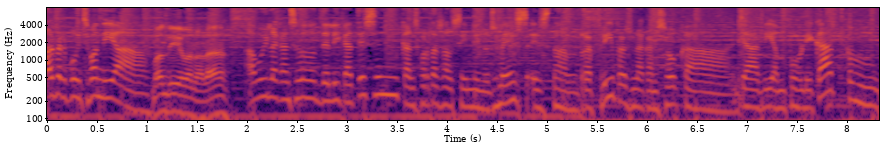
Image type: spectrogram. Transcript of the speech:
Albert Puig, bon dia. Bon dia, bona hora. Avui la cançó Delicatessen, que ens portes als 5 minuts més, és del refri, però és una cançó que ja havíem publicat. Com...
